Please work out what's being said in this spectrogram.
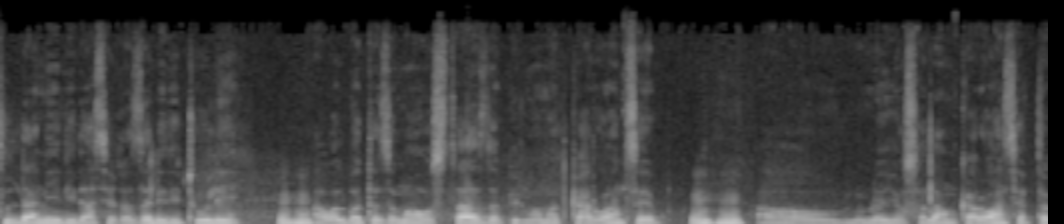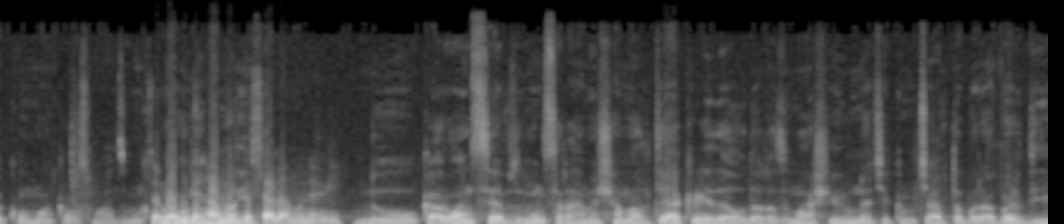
سل دانې دي داسې غزلې دي ټولې او البته زما استاد د پیر محمد کاروان صاحب او لمړی یو سلام کاروان صاحب ته کوم که اوس مهال زموږ خپرونه ګوري نو کاروان صاحب زموږ سره همیشه ملتیا کړې ده او دغه زما شعرونه چې کوم چاپ ته برابر دي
